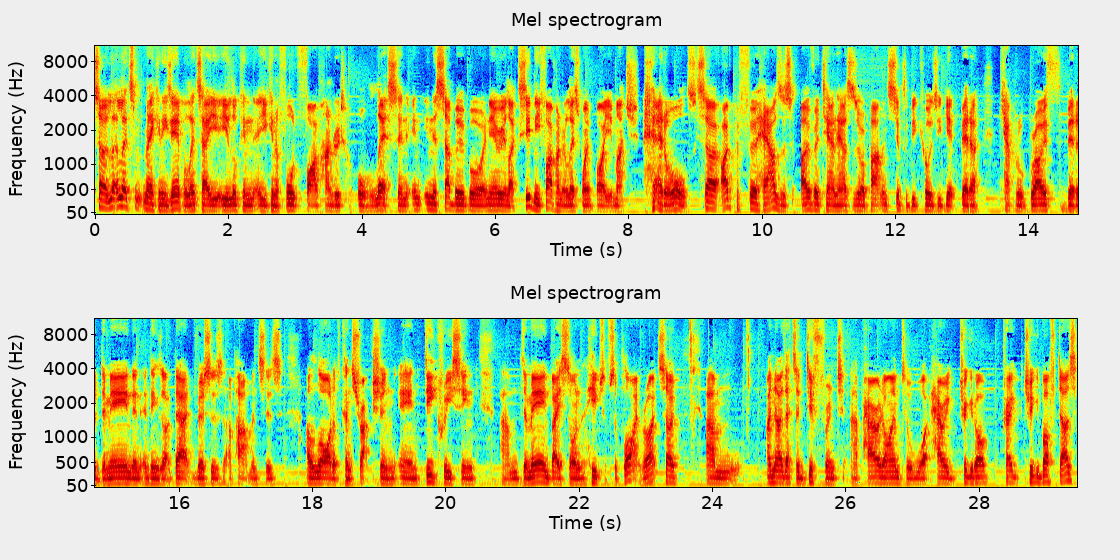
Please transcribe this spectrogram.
So let, us make an example. Let's say you're looking, you can afford 500 or less, and in, in a suburb or an area like Sydney, 500 less won't buy you much at all. So I prefer houses over townhouses or apartments simply because you get better capital growth, better demand, and, and things like that. Versus apartments, there's a lot of construction and decreasing um, demand based on heaps of supply, right? So um, I know that's a different uh, paradigm to what Harry Triguboff Craig Triguboff does,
